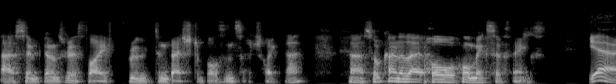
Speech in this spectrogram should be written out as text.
uh, symptoms with like fruits and vegetables and such like that. Uh, so kind of that whole whole mix of things. Yeah,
